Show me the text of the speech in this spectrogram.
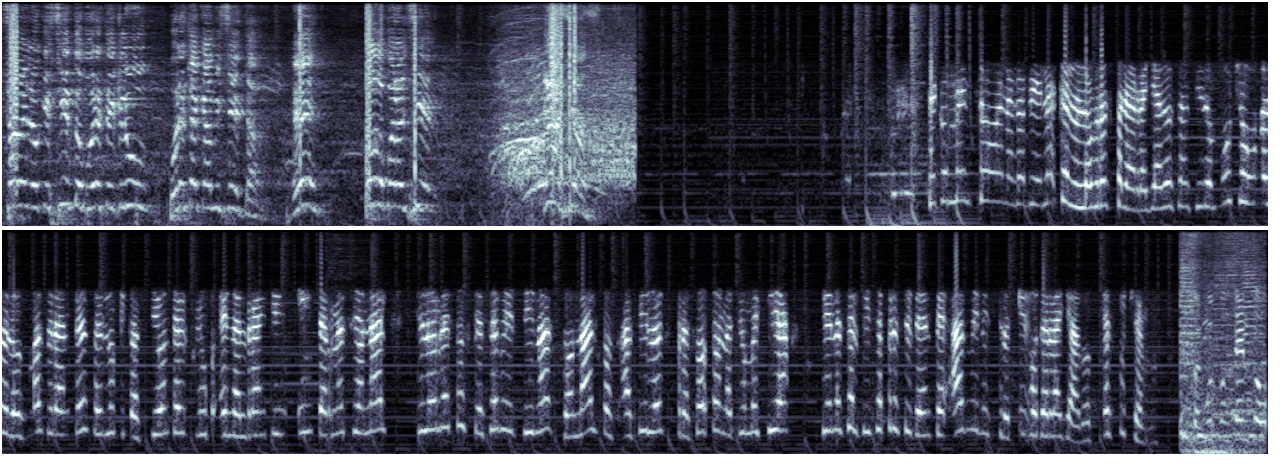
Saben lo que siento por este club, por esta camiseta. ¿eh? Todo para el cielo. Gracias. Te comento, Ana Gabriela, que los logros para Rayados han sido mucho. Uno de los más grandes es la ubicación del club en el ranking internacional y los retos que se vecinan son altos. Así lo expresó Tonatio Mejía, quien es el vicepresidente administrativo de Rayados. Escuchemos. Estoy muy contento,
